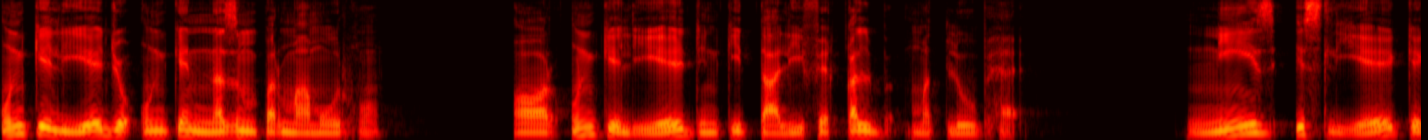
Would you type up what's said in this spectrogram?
ان کے لیے جو ان کے نظم پر معمور ہوں۔ اور ان کے لیے جن کی تعلیف قلب مطلوب ہے۔ نیز اس لیے کہ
